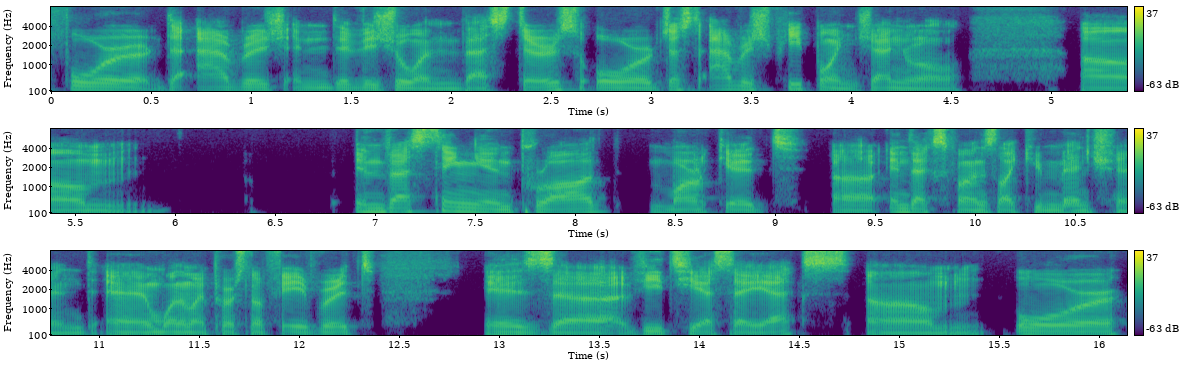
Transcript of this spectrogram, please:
for the average individual investors or just average people in general, um investing in broad market uh, index funds like you mentioned and one of my personal favorite is uh, VTSAX um, or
